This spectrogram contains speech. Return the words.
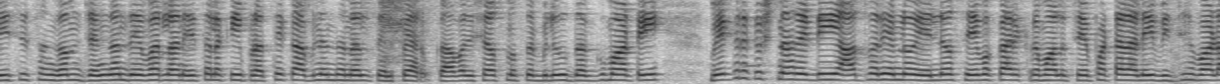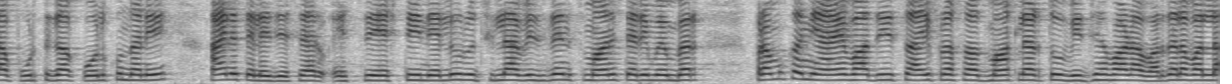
బీసీ సంఘం జంగన్ దేవర్ల నేతలకి ప్రత్యేక అభినందనలు తెలిపారు. కావలి శాసనసభ్యులు దగ్గుమాటి వెంకటకృష్ణారెడ్డి ఆధ్వర్యంలో ఎన్నో సేవ కార్యక్రమాలు చేపట్టాలని విజయవాడ పూర్తిగా కోలుకుందని ఆయన తెలియజేశారు. ఎస్సీ ఎస్టీ నెల్లూరు జిల్లా విజిలెన్స్ మానిటరీ మెంబర్ ప్రముఖ న్యాయవాది సాయి ప్రసాద్ మాట్లాడుతూ విజయవాడ వరదల వల్ల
